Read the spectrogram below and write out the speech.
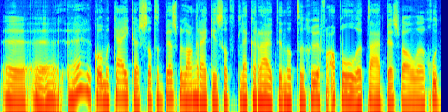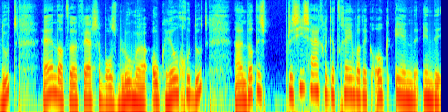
eh, eh, hè, er komen kijkers, dat het best belangrijk is dat het lekker ruikt en dat de geur van appeltaart best wel goed doet. Hè, en dat de verse bos bloemen ook heel goed doet. Nou, en dat is precies eigenlijk hetgeen wat ik ook in, de- in de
